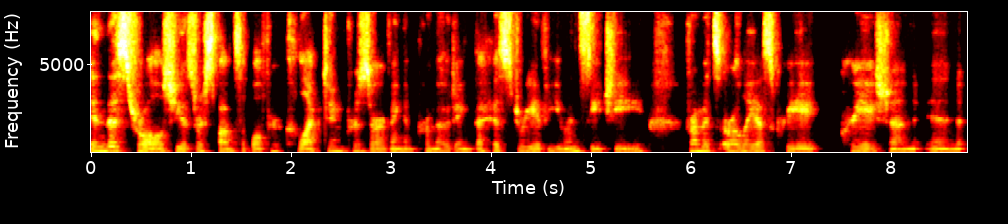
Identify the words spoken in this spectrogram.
In this role, she is responsible for collecting, preserving, and promoting the history of UNCG from its earliest create, creation in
